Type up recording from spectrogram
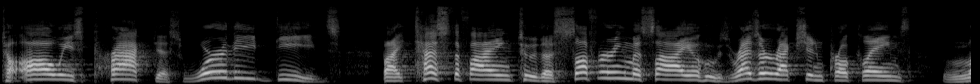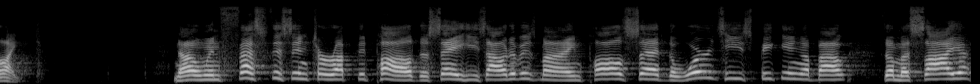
to always practice worthy deeds by testifying to the suffering Messiah whose resurrection proclaims light. Now, when Festus interrupted Paul to say he's out of his mind, Paul said the words he's speaking about the Messiah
